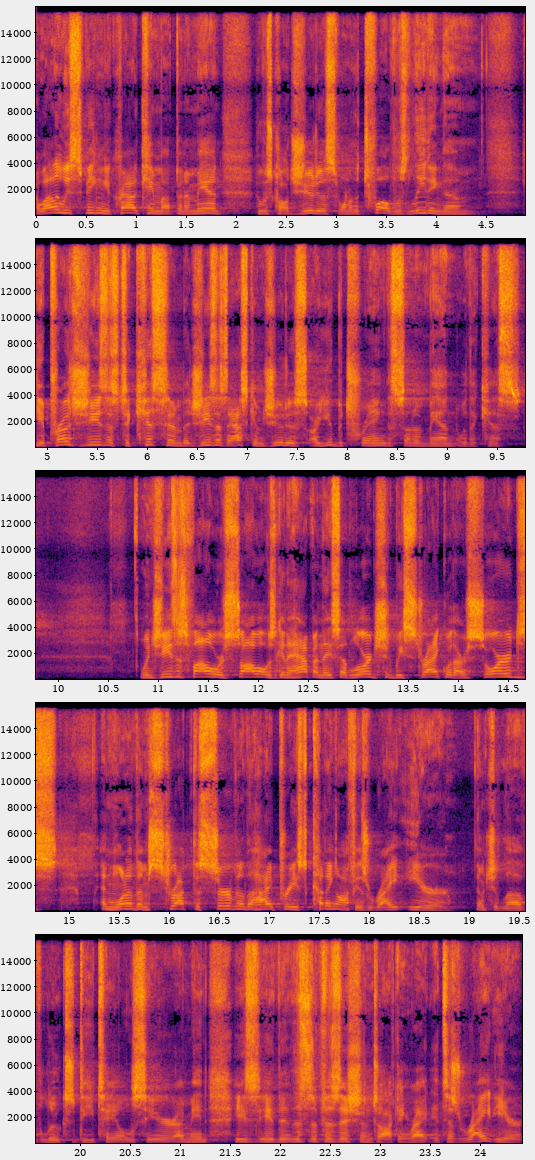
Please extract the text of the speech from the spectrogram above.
While he was speaking, a crowd came up, and a man who was called Judas, one of the twelve, was leading them. He approached Jesus to kiss him, but Jesus asked him, Judas, are you betraying the Son of Man with a kiss? When Jesus' followers saw what was going to happen, they said, Lord, should we strike with our swords? And one of them struck the servant of the high priest, cutting off his right ear. Don't you love Luke's details here? I mean, he's, he, this is a physician talking, right? It's his right ear.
